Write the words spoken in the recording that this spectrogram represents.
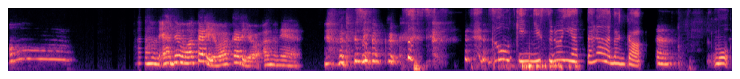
おー。あのね、あでも分かるよ分かるよ。あのね 私の服、雑巾にするんやったら、なんか、うん。も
